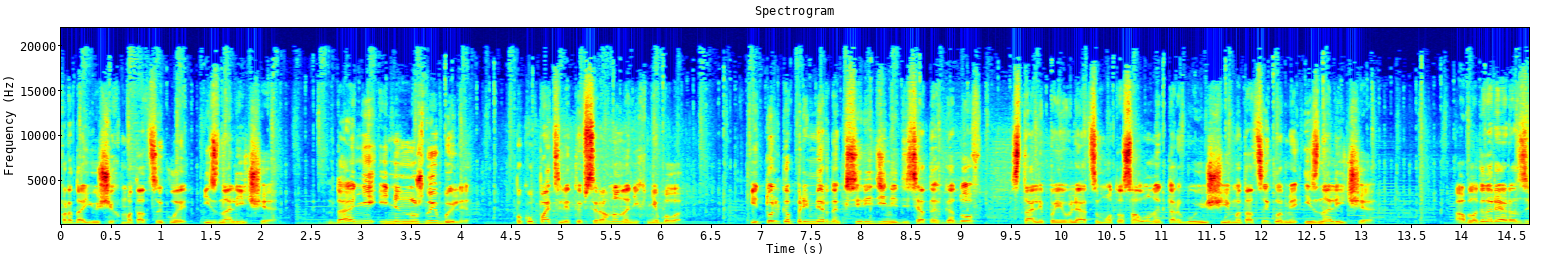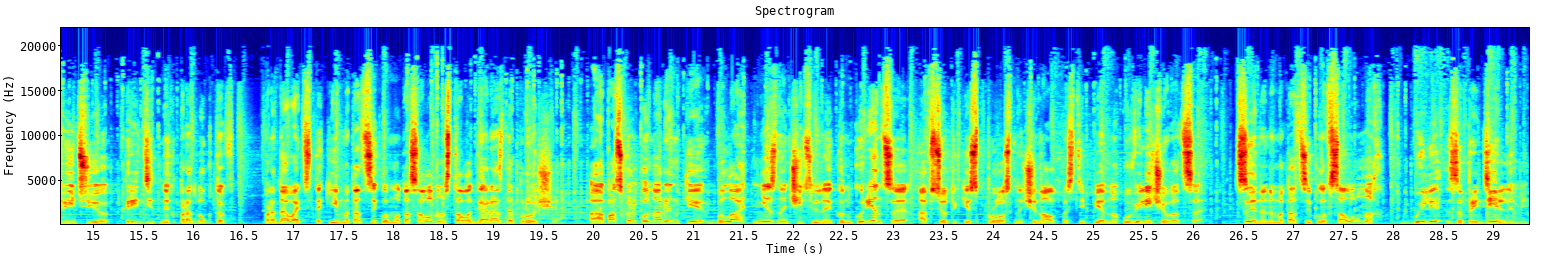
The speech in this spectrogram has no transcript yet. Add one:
продающих мотоциклы из наличия. Да они и не нужны были. Покупателей-то все равно на них не было. И только примерно к середине десятых годов стали появляться мотосалоны, торгующие мотоциклами из наличия. А благодаря развитию кредитных продуктов продавать такие мотоциклы мотосалонам стало гораздо проще. А поскольку на рынке была незначительная конкуренция, а все-таки спрос начинал постепенно увеличиваться, цены на мотоциклы в салонах были запредельными.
